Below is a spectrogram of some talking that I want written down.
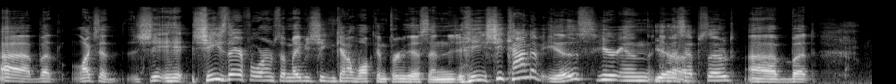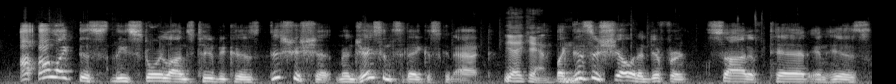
uh, but like I said, she she's there for him, so maybe she can kind of walk him through this, and he she kind of is here in, in this episode. Uh, but I, I like this these storylines too because this just shit, man. Jason Sudeikis can act. yeah, he can. Like this is showing a different side of Ted and his,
